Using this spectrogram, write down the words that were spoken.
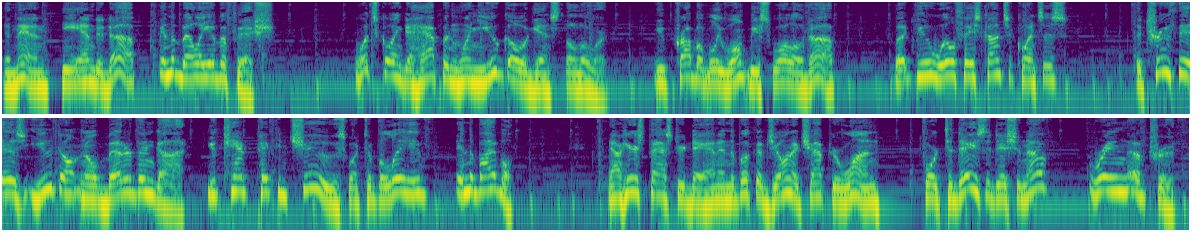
and then he ended up in the belly of a fish. What's going to happen when you go against the Lord? You probably won't be swallowed up, but you will face consequences. The truth is, you don't know better than God. You can't pick and choose what to believe in the Bible. Now, here's Pastor Dan in the book of Jonah, chapter 1, for today's edition of Ring of Truth.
